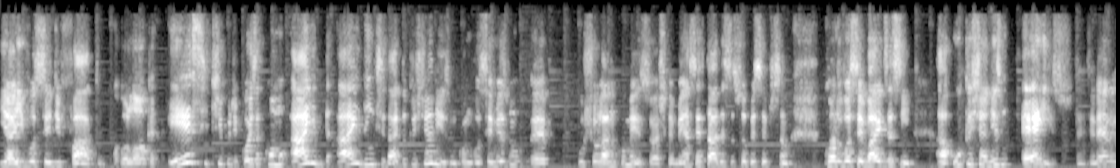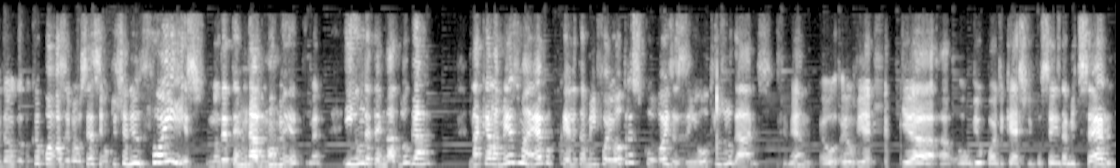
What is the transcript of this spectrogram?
e aí você de fato coloca esse tipo de coisa como a, a identidade do cristianismo, como você mesmo é, puxou lá no começo. Eu acho que é bem acertada essa sua percepção. Quando você vai e diz assim, ah, o cristianismo é isso, tá entendendo? Então, o que eu posso dizer para você é assim, o cristianismo foi isso, num determinado momento, né? em um determinado lugar. Naquela mesma época, ele também foi outras coisas, em outros lugares, tá entendendo? Eu, eu vi aqui, a, a, ouvi o podcast de vocês da Mitzelli,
